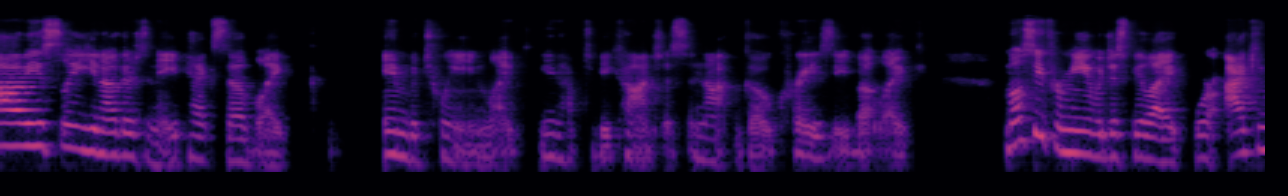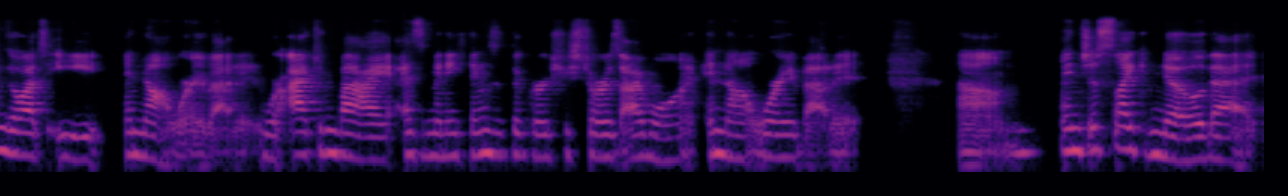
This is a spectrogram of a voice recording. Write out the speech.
obviously, you know, there's an apex of like in between, like you have to be conscious and not go crazy, but like mostly for me, it would just be like where I can go out to eat and not worry about it, where I can buy as many things at the grocery store as I want and not worry about it um, and just like know that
